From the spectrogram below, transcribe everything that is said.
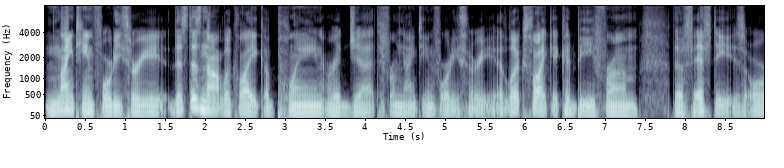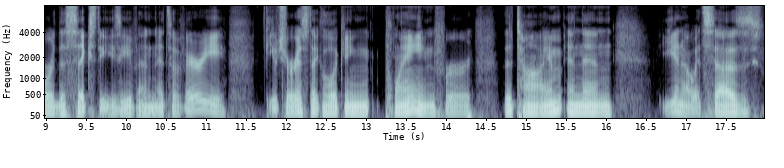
1943. This does not look like a plane or a jet from 1943. It looks like it could be from the 50s or the 60s, even. It's a very futuristic looking plane for the time. And then, you know, it says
